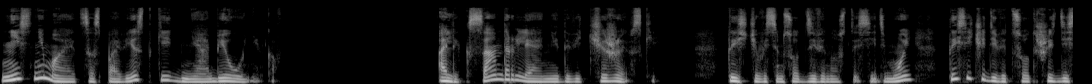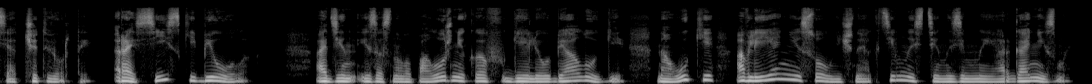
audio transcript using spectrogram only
не снимается с повестки Дня биоников. Александр Леонидович Чижевский 1897-1964, российский биолог, один из основоположников гелиобиологии, науки о влиянии солнечной активности на земные организмы,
